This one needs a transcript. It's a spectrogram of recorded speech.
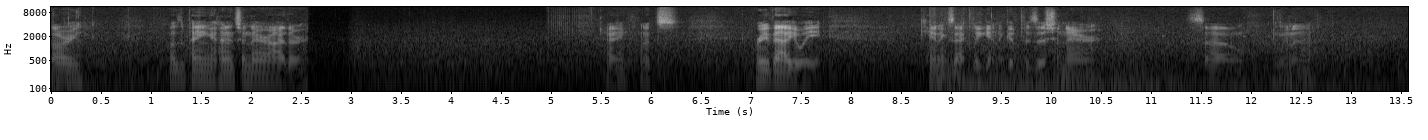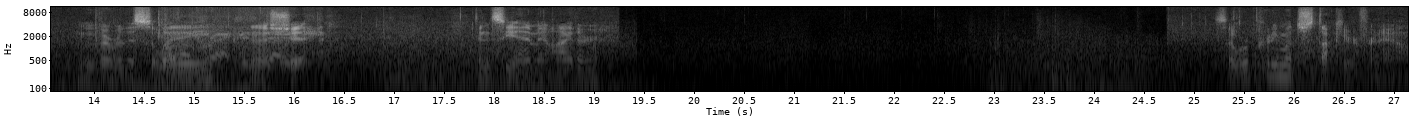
Sorry. Wasn't paying attention there either. Okay, let's reevaluate. Can't exactly get in a good position there. So, I'm gonna move over this away. Oh ah, shit. Didn't see him either. So we're pretty much stuck here for now.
